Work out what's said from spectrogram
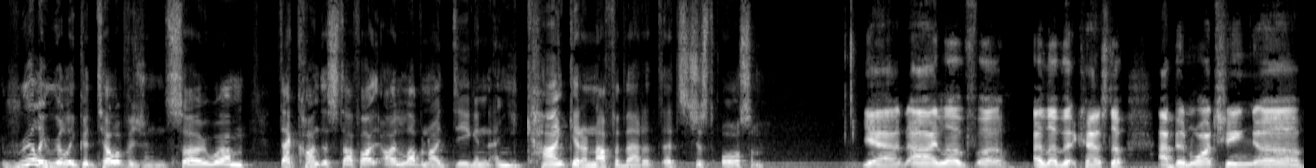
really, really good television. So um, that kind of stuff I, I love and I dig, and, and you can't get enough of that. It, it's just awesome. Yeah, I love uh, I love that kind of stuff. I've been watching uh,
